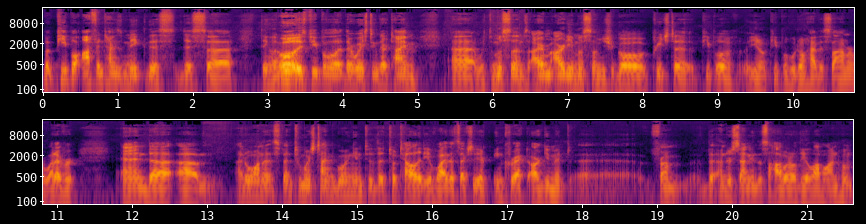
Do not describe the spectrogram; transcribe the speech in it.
But people oftentimes make this this uh, thing like, oh, these people they're wasting their time uh, with the Muslims. I'm already a Muslim. You should go preach to people of you know people who don't have Islam or whatever and uh, um, I don't want to spend too much time going into the totality of why that's actually an incorrect argument uh, from the understanding of the Sahaba radiallahu anhum.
